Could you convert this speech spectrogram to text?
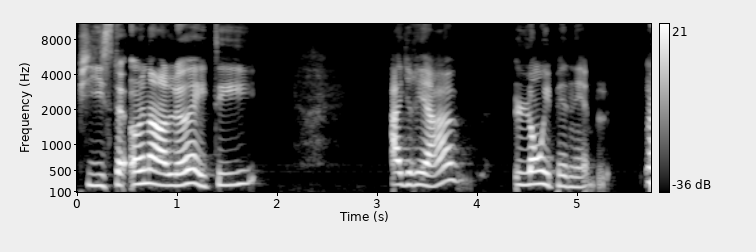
Puis ce un an-là a été agréable, long et pénible.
